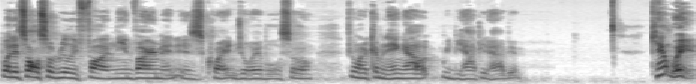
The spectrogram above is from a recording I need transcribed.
but it's also really fun. The environment is quite enjoyable. So if you want to come and hang out, we'd be happy to have you. Can't wait.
